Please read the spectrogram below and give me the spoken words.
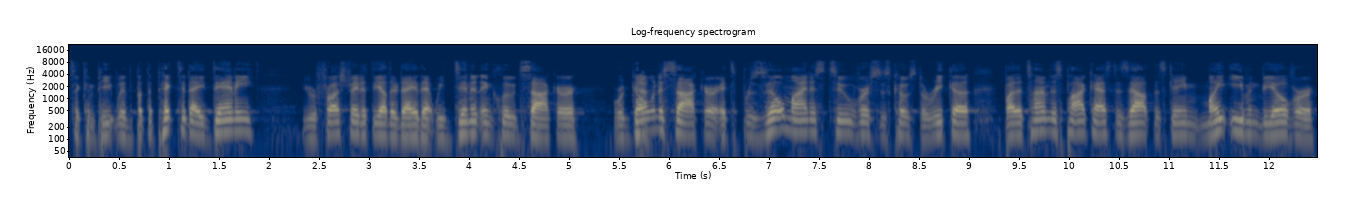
to compete with. But the pick today, Danny, you were frustrated the other day that we didn't include soccer. We're going to soccer. It's Brazil minus two versus Costa Rica. By the time this podcast is out, this game might even be over.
